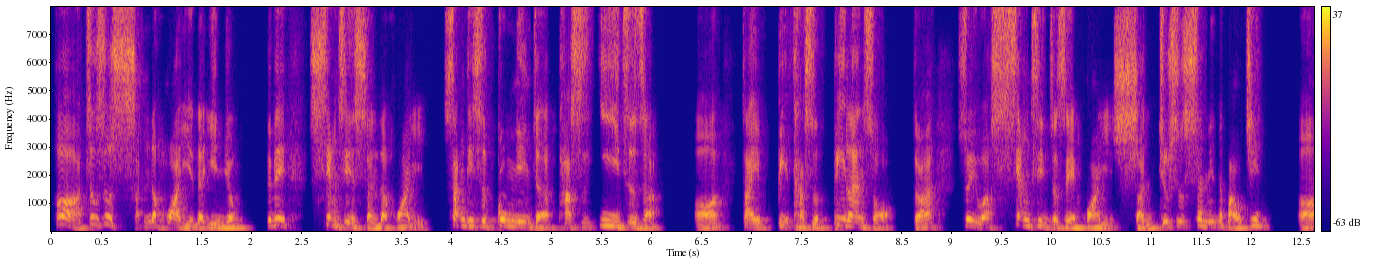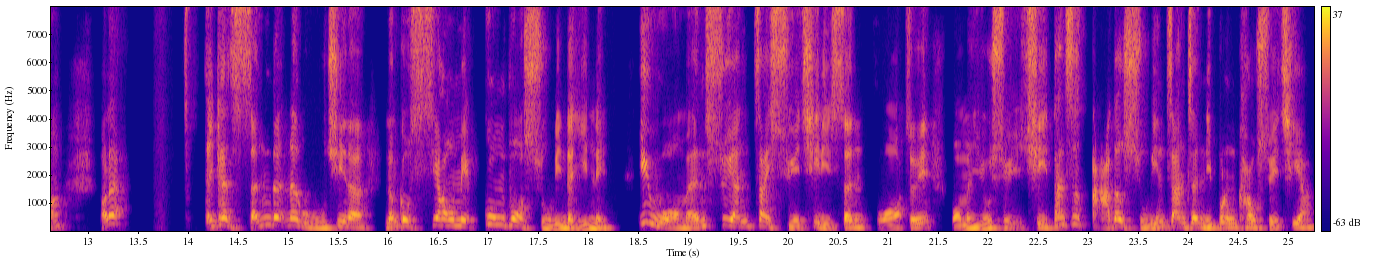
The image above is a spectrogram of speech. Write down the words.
啊！这是神的话语的应用，对不对？相信神的话语，上帝是供应者，他是医治者哦，在避他是避难所，对吧？所以我要相信这些话语，神就是圣灵的宝剑哦。好了。你看神的那个武器呢，能够消灭攻破属灵的引领。因为我们虽然在血气里生活，所以我们有血气，但是打到属灵战争，你不能靠血气啊，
